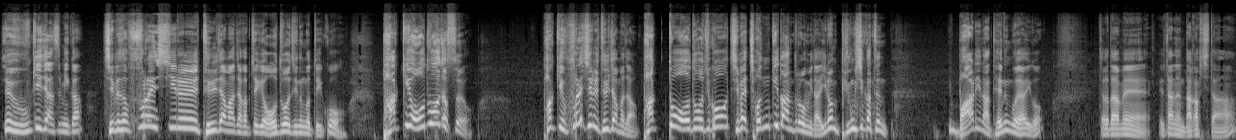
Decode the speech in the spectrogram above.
지금 웃기지 않습니까? 집에서 후레쉬를 들자마자 갑자기 어두워지는 것도 있고 밖이 어두워졌어요. 밖이 후레쉬를 들자마자 밖도 어두워지고 집에 전기도 안 들어옵니다. 이런 병신 같은 말이나 되는 거야 이거? 자 그다음에 일단은 나갑시다.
